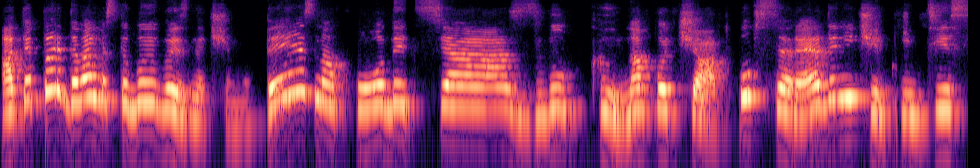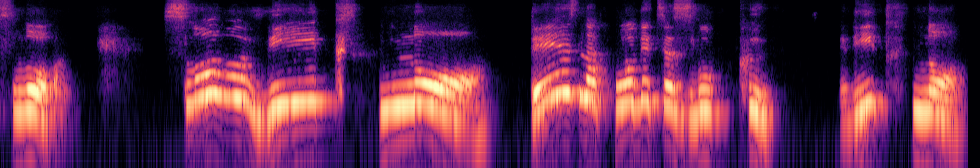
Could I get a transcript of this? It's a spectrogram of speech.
А тепер давай ми з тобою визначимо, де знаходиться звук на початку, всередині чи в кінці слова. Слово вікно. Де знаходиться звук К? Вікно.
